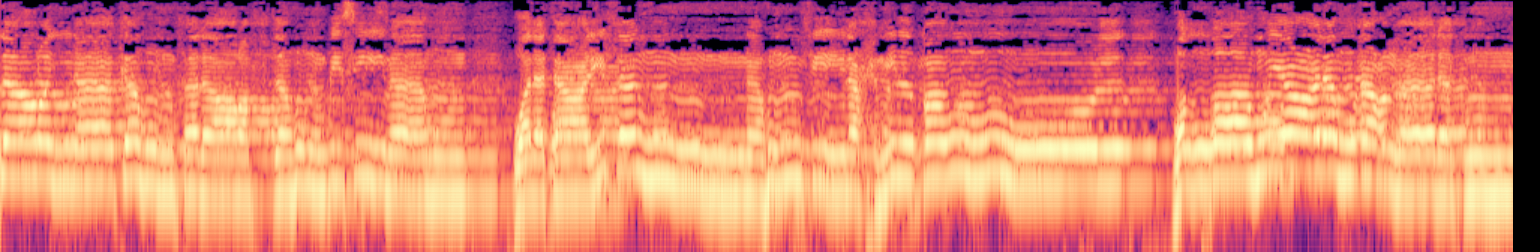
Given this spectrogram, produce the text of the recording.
لأريناكهم فلعرفتهم بسيماهم ولتعرفنهم في لحن القول والله يعلم أعمالكم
